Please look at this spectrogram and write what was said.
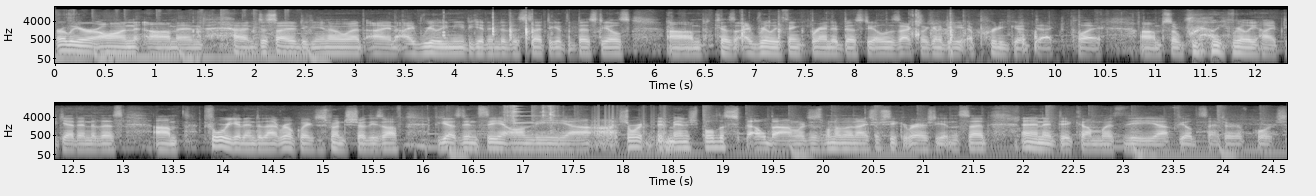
earlier on um, and decided to, you know what, I, I really need to get into this set to get the Bystials um, because I really think Branded Bystial is actually going to be a pretty good deck to play. Um, so really, really hyped to get into this. Um, before we get into that, real quick, just wanted to show these off. If you guys didn't see on the uh, uh, short, it managed to pull the Spellbound, which is one of the nicer secret rares to get in the set, and it did come with the uh, Field Center, of course,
